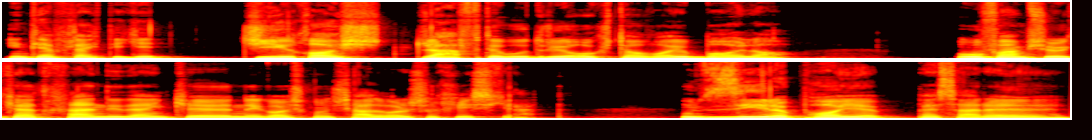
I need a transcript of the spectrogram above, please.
این تفلک دیگه جیغاش رفته بود روی اکتاوای بالا. اوفم شروع کرد خندیدن که نگاش کن شلوارش رو خیس کرد. اون زیر پای پسره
